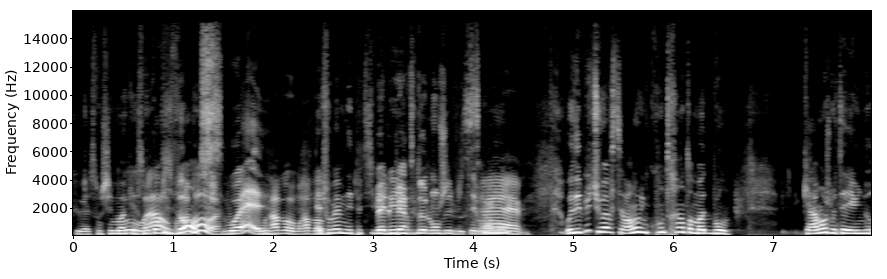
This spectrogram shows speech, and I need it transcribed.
qu'elles sont chez moi, Oh, qu'elles sont wow, encore vivantes. bravo. Ouais. Bravo, bravo. Elles font même des petits Belle bébés. perte de longévité. Ouais. au début, tu vois, c'est vraiment une contrainte en mode bon. Carrément, je mettais une,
